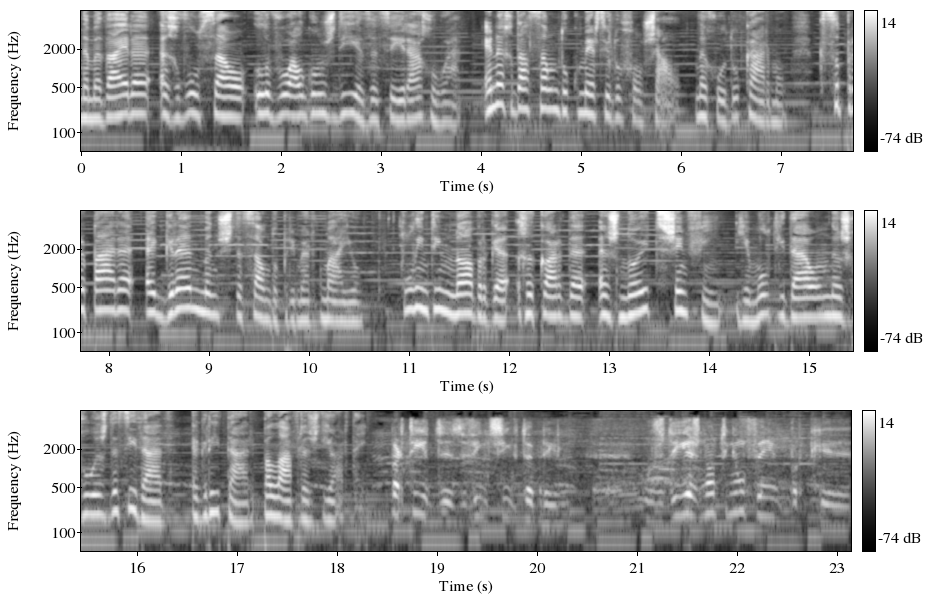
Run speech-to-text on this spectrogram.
Na Madeira, a revolução levou alguns dias a sair à rua. É na redação do Comércio do Funchal, na Rua do Carmo, que se prepara a grande manifestação do 1 de Maio. Tolentino Nóbrega recorda as noites sem fim e a multidão nas ruas da cidade a gritar palavras de ordem. A partir de 25 de Abril, eh, os dias não tinham fim, porque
